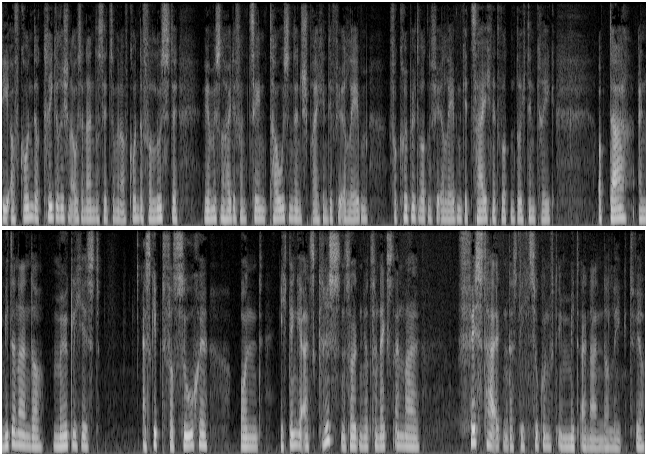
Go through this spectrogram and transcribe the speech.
die aufgrund der kriegerischen Auseinandersetzungen, aufgrund der Verluste, wir müssen heute von Zehntausenden sprechen, die für ihr Leben verkrüppelt wurden, für ihr Leben gezeichnet wurden durch den Krieg. Ob da ein Miteinander möglich ist, es gibt Versuche und ich denke, als Christen sollten wir zunächst einmal festhalten, dass die Zukunft im Miteinander liegt. Wir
